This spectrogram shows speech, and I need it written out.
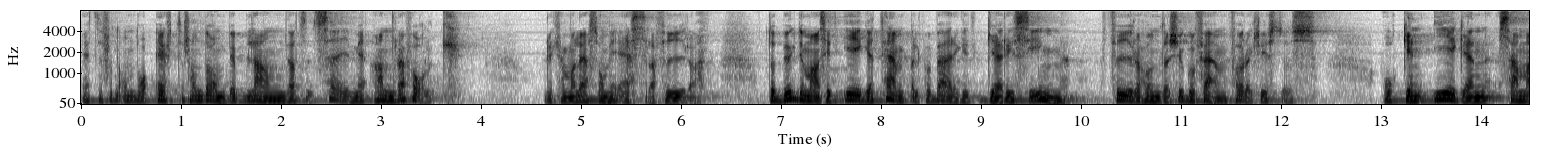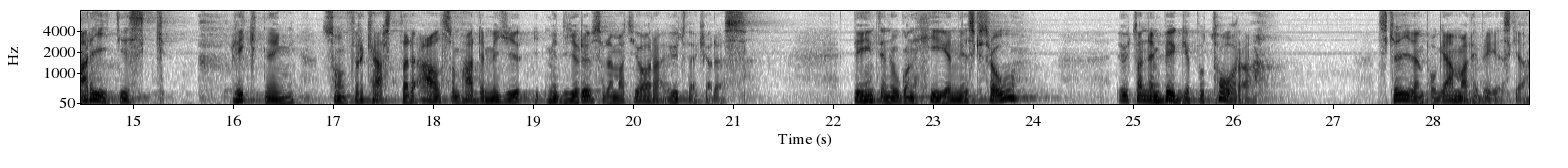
eftersom de, eftersom de beblandat sig med andra folk. Det kan man läsa om i Esra 4. Då byggde man sitt eget tempel på berget Gerizim 425 f.Kr. och en egen samaritisk riktning som förkastade allt som hade med Jerusalem att göra utvecklades. Det är inte någon henisk tro, utan den bygger på Tora, skriven på gammal hebreiska.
